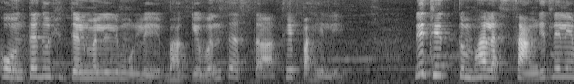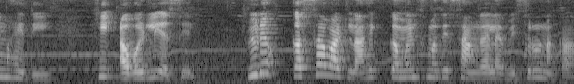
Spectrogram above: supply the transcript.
कोणत्या दिवशी जन्मलेली मुले भाग्यवंत असतात हे पाहिले. निश्चित तुम्हाला सांगितलेली माहिती ही आवडली असेल. व्हिडिओ कसा वाटला हे कमेंट्समध्ये सांगायला विसरू नका.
